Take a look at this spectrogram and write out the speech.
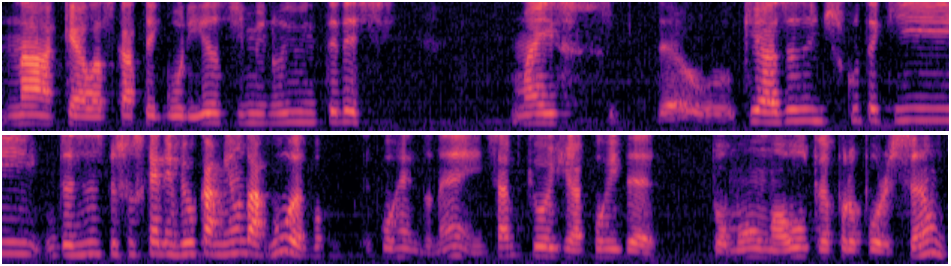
naquelas categorias diminui o interesse. Mas é, o que às vezes a gente escuta é que muitas vezes as pessoas querem ver o caminhão da rua correndo, né? A gente sabe que hoje a corrida tomou uma outra proporção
